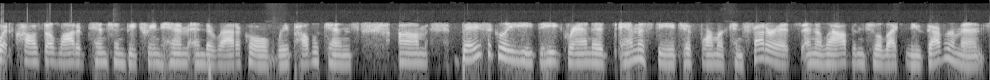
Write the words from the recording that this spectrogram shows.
what caused a lot of tension between him and the radical Republicans. Um, basically, he, he granted amnesty to former Confederates and allowed them to elect new governments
